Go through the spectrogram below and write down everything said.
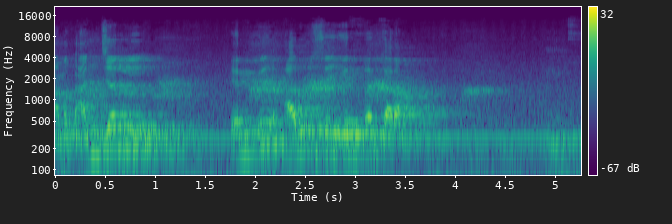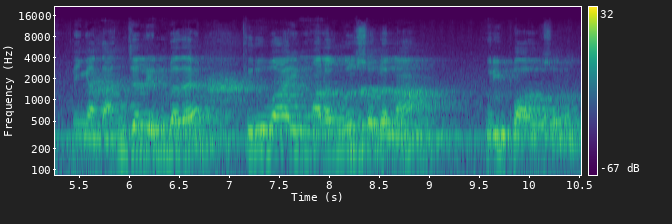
நமக்கு அஞ்சல் என்று அருள் செய்கின்ற கரம். நீங்கள் அந்த அஞ்சல் என்பதை திருவாய் மலர்ந்தும் சொல்லலாம் குறிப்பாகவும் சொல்லலாம்.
